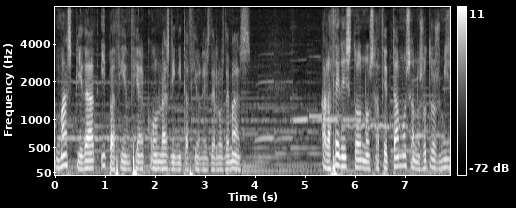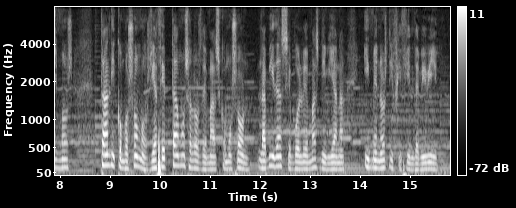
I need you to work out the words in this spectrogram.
más piedad y paciencia con las limitaciones de los demás. Al hacer esto nos aceptamos a nosotros mismos tal y como somos y aceptamos a los demás como son. La vida se vuelve más liviana y menos difícil de vivir.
